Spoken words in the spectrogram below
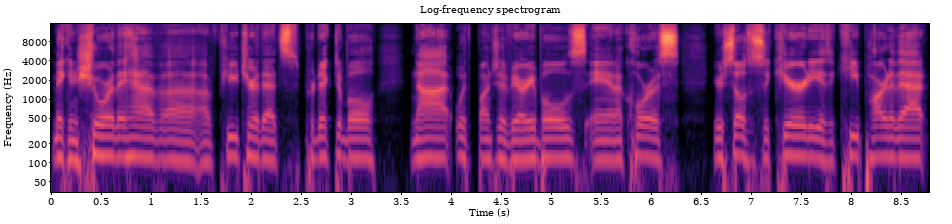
making sure they have a, a future that's predictable, not with a bunch of variables. And of course, your Social Security is a key part of that.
